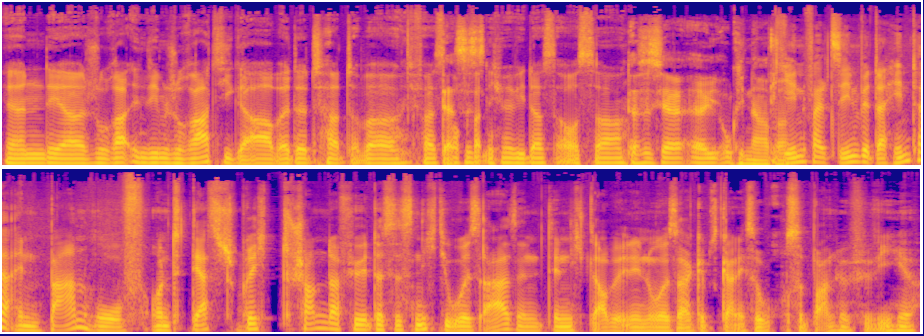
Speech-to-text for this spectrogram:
in, der Jura, in dem Jurati gearbeitet hat, aber ich weiß das auch gerade nicht mehr, wie das aussah. Das ist ja äh, Okinawa. Jedenfalls sehen wir dahinter einen Bahnhof und das spricht schon dafür, dass es nicht die USA sind, denn ich glaube, in den USA gibt es gar nicht so große Bahnhöfe wie hier.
